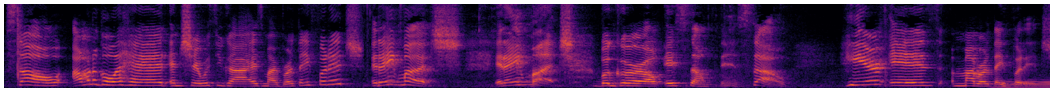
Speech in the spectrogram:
So I'm gonna go ahead and share with you guys my birthday footage. It ain't much. It ain't much, but girl, it's something. So here is my birthday footage.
